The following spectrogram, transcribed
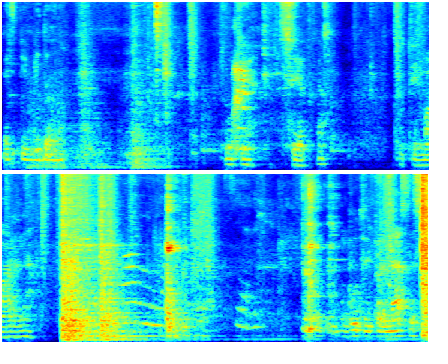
Десь півбідона. Тут і сітка, тут і марля. Бутиль перенесли собі.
